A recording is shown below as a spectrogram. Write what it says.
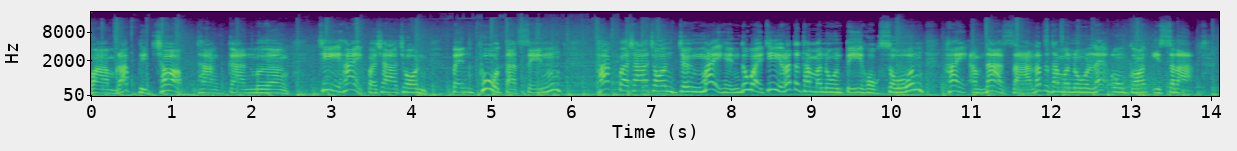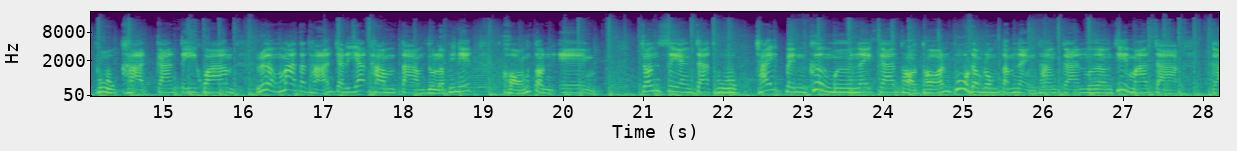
ความรับผิดชอบทางการเมือง ที่ให้ประชาชนเป็นผู้ตัดสินพักประชาชนจึงไม่เห็นด้วยที่รัฐธรรมนูญปี 60 ให้อำนาจศาลรัฐธรรมนูญและองค์กรอิสระ ผูกขาดการตีความ เรื่องมาตรฐานจริยธรรมตามดุลพินิษของตนเอง จนเสี่ยงจะถูกใช้เป็นเครื่องมือในการถอดถอนผู้ดำรงตำแหน่งทางการเมืองที่มาจากก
